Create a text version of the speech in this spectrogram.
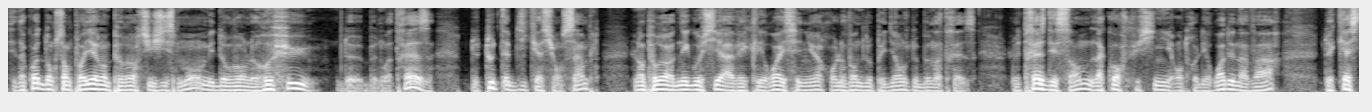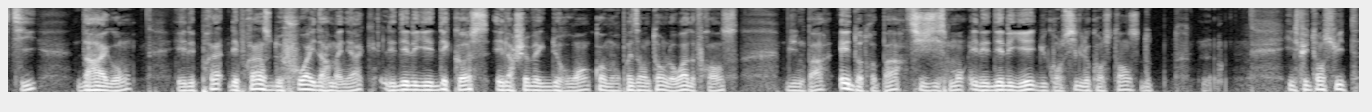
C'est à quoi donc s'employait l'empereur Sigismond, mais devant le refus de Benoît XIII de toute abdication simple, l'empereur négociait avec les rois et seigneurs relevant de l'obédience de Benoît XIII. Le 13 décembre, l'accord fut signé entre les rois de Navarre, de Castille, d'Aragon et les, princes de Foix et d'Armagnac, les délégués d'Écosse et l'archevêque de Rouen comme représentant le roi de France, d'une part, et d'autre part, Sigismond et les délégués du concile de Constance. Il fut ensuite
